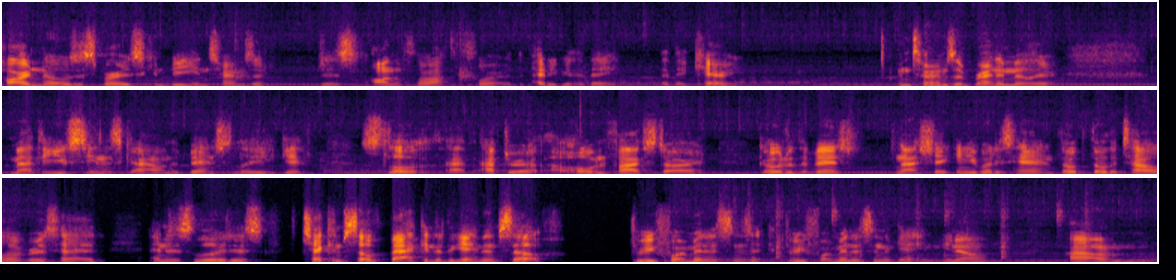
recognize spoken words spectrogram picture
hard nosed the Spurs can be in terms of just on the floor, off the floor, the pedigree that they that they carry. In terms of Brandon Miller, Matthew, you've seen this guy on the bench literally get slow after a, 0 5 start, go to the bench, not shake anybody's hand, throw, throw the towel over his head, and just literally just check himself back into the game himself. Three, four minutes, in, three, four minutes in the game, you know? Um,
